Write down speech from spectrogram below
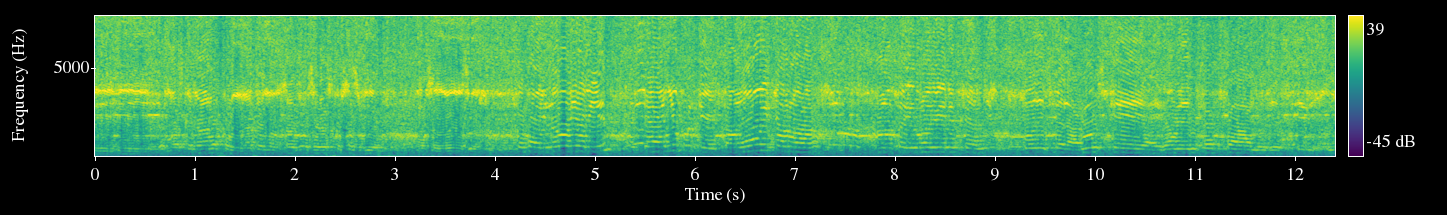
y, y más que nada la oportunidad que nos está dando hacer las cosas bien, como se deben hacer. Ojalá no vaya bien este año porque está muy calmado. No se iba bien este año. Pues esperamos que haya ventas para los espíritus.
